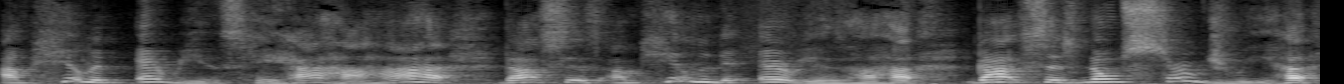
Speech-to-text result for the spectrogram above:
I'm healing areas. Hey, ha, ha, ha. God says, I'm healing the areas. Ha, ha. God says, no surgery. Ha.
